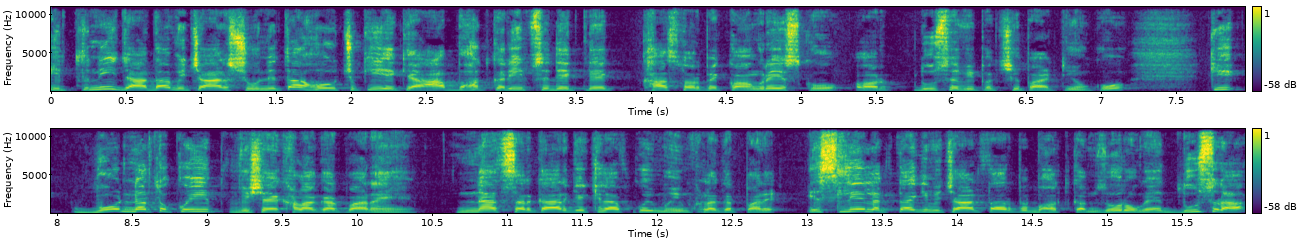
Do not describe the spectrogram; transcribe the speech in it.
इतनी ज़्यादा विचार शून्यता हो चुकी है क्या? आप बहुत करीब से देखते हैं खास तौर पे कांग्रेस को और दूसरे विपक्षी पार्टियों को, कि वो न तो कोई विषय खड़ा कर पा रहे हैं, न सरकार के खिलाफ कोई मुहिम खड़ा कर पा रहे हैं। इसलिए लगता है कि विचारधारा पे बहुत कमज़ोर हो गए हैं। दूसरा,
